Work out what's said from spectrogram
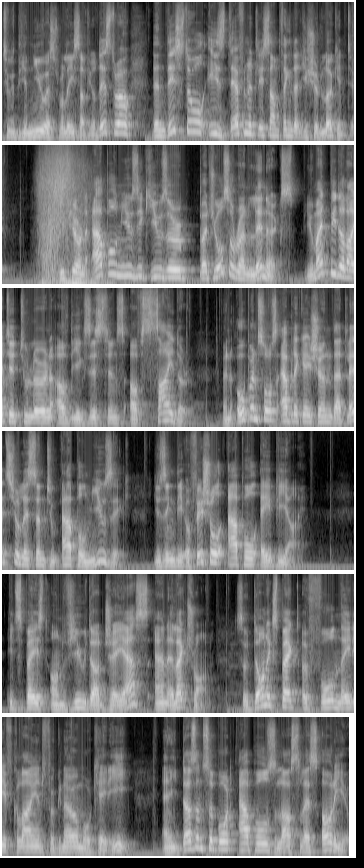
to the newest release of your distro, then this tool is definitely something that you should look into. If you're an Apple Music user, but you also run Linux, you might be delighted to learn of the existence of Cider, an open source application that lets you listen to Apple Music using the official Apple API. It's based on Vue.js and Electron, so don't expect a full native client for GNOME or KDE. And it doesn't support Apple's lossless audio,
